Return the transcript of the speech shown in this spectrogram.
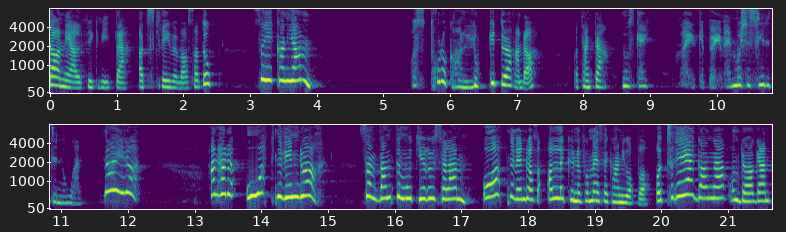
Daniel fikk vite at skrivet var satt opp, så gikk han hjem og så tror dere han lukket døren da og tenkte nå skal jeg, nå jeg ikke bøye meg, jeg må ikke si det til noen. Nei da! Han hadde åpne vinduer som vendte mot Jerusalem. Åpne vinduer så alle kunne få med seg hva han gjorde på. Og tre ganger om dagen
